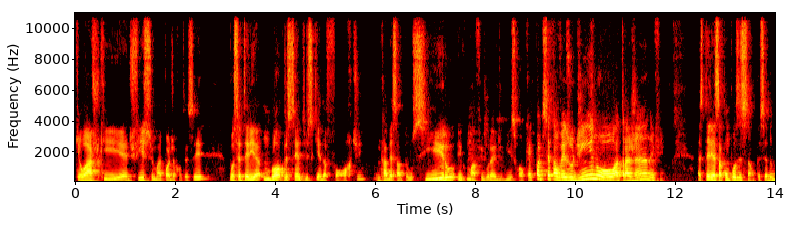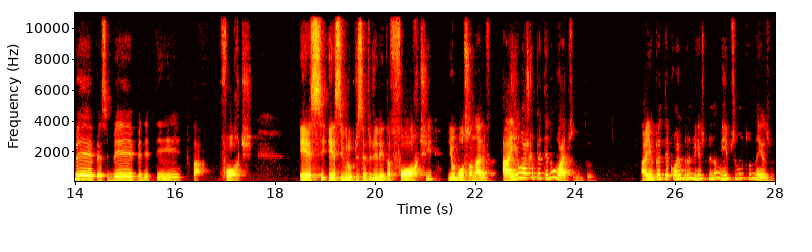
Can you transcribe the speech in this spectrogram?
que eu acho que é difícil, mas pode acontecer, você teria um bloco de centro-esquerda forte, encabeçado pelo Ciro e com uma figura de vice qualquer, que pode ser talvez o Dino ou a Trajano, enfim. Mas teria essa composição: PCdoB, PSB, PDT, tá, forte. Esse, esse grupo de centro-direita forte e o Bolsonaro. Aí eu acho que o PT não vai para o segundo turno. Aí o PT corre o grande risco de não ir para o segundo turno mesmo.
